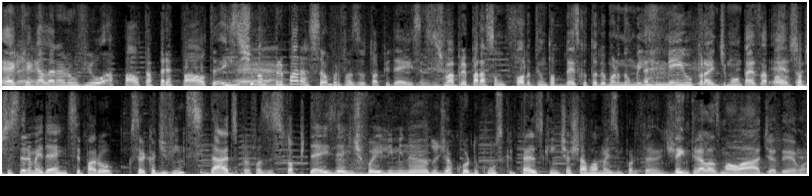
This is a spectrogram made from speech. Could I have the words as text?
É que a galera não viu a pauta, a pré-pauta. Existe É. uma preparação pra fazer o top 10. Existe uma preparação foda. Tem um top 10 que eu tô demorando um mês e meio pra gente montar essa pauta. É, só pra vocês terem uma ideia, a gente separou cerca de 20 cidades pra fazer esse top 10 e a gente foi eliminando de acordo com os critérios que a gente achava mais importante. Dentre elas, Mauá, Diadema.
